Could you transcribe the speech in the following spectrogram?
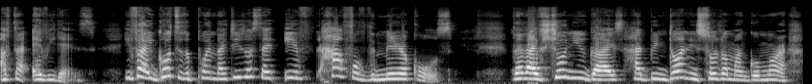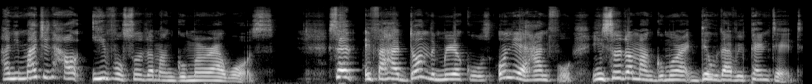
after evidence. If I go to the point that Jesus said, if half of the miracles that I've shown you guys had been done in Sodom and Gomorrah, and imagine how evil Sodom and Gomorrah was. Said if I had done the miracles, only a handful in Sodom and Gomorrah, they would have repented.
